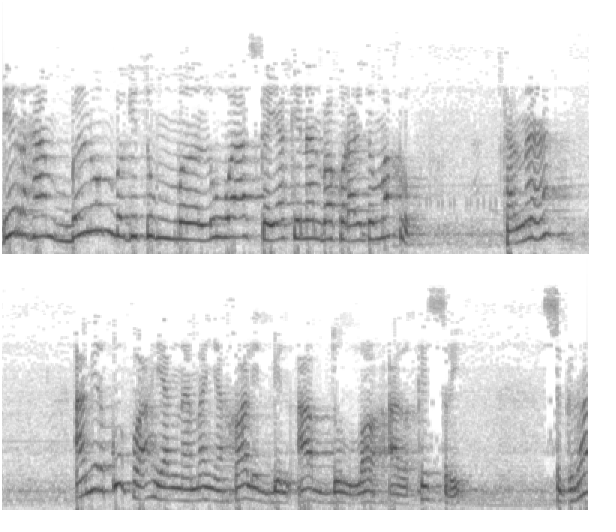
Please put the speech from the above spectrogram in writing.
Dirham belum begitu meluas keyakinan bahwa Quran itu makhluk. Karena Amir Kufah yang namanya Khalid bin Abdullah Al-Qisri segera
